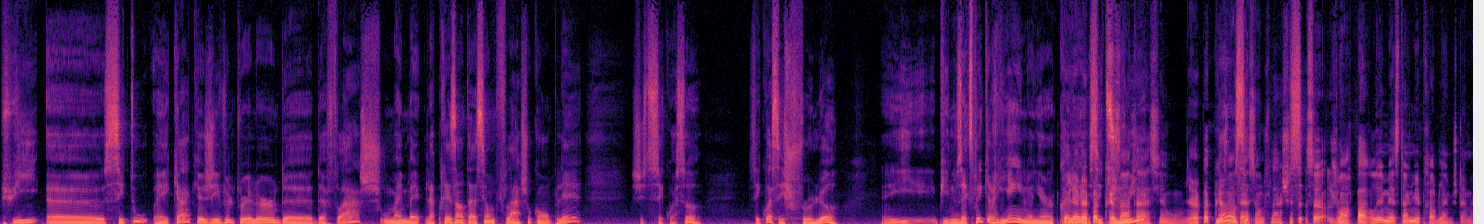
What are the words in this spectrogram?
Puis, euh, c'est tout. Et quand que j'ai vu le trailer de, Flash, ou même ben, la présentation de Flash au complet, j'ai dit, c'est quoi ça? C'est quoi ces cheveux-là? Puis il nous explique rien. Là. Il y a un collègue. Il n'y avait pas de présentation. Il n'y avait pas de présentation de Flash. Ça, je vais en reparler, mais c'est un de mes problèmes, justement.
